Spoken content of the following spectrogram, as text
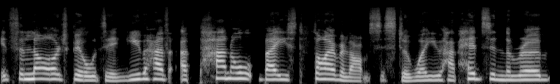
It's a large building. You have a panel based fire alarm system where you have heads in the room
